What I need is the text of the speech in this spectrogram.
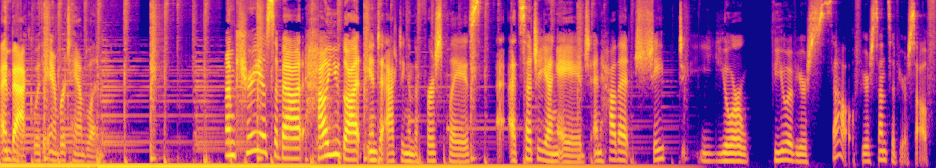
I'm back with Amber Tamblyn. I'm curious about how you got into acting in the first place at such a young age and how that shaped your view of yourself, your sense of yourself.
